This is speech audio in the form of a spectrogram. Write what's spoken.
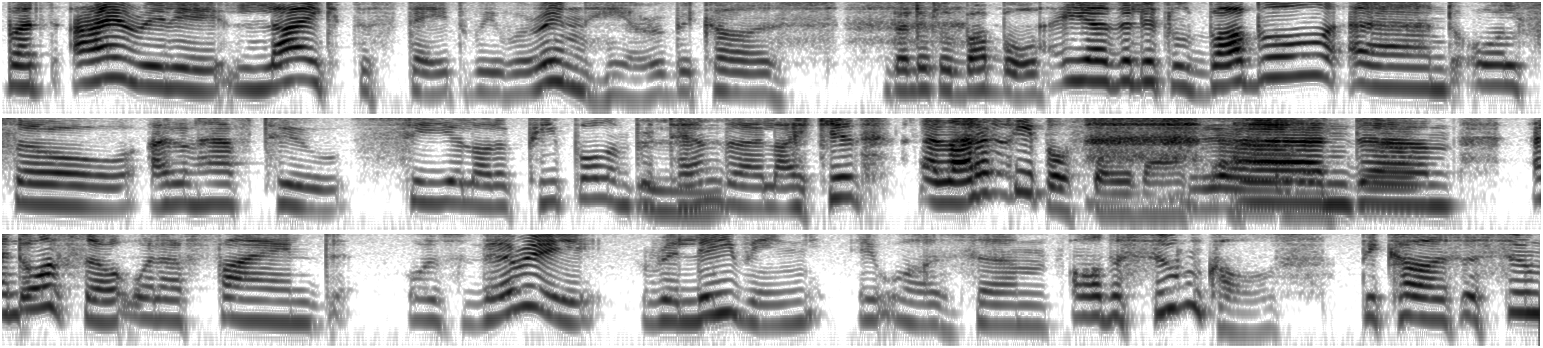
but I really liked the state we were in here because The little bubble. yeah, the little bubble, and also I don't have to see a lot of people and pretend that I like it. a lot of people say that. Yeah. actually. and yeah. um, and also what I find was very relieving it was um, all the Zoom calls because uh, Zoom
